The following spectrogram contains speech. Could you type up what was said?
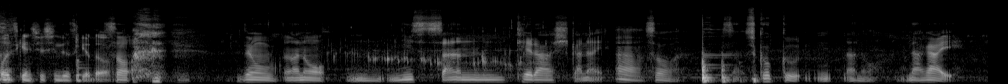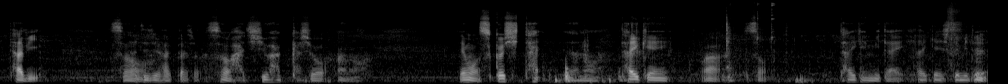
高知県出身ですけど。そう。でもあの23寺しかない。あ。そうすごくあの長い旅。そあう88箇所。そう88箇所。あのでも少したあの体験はそう体験みたい。体験してみて、うん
